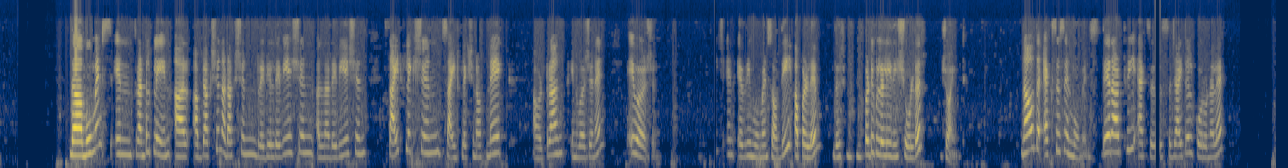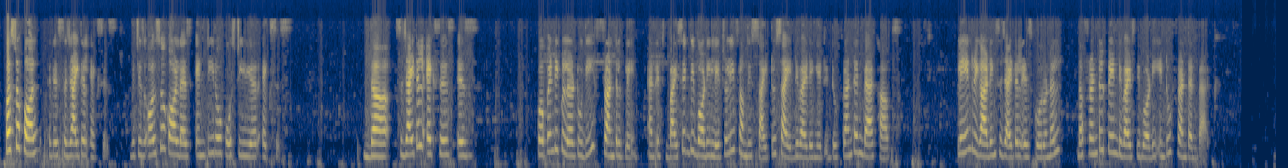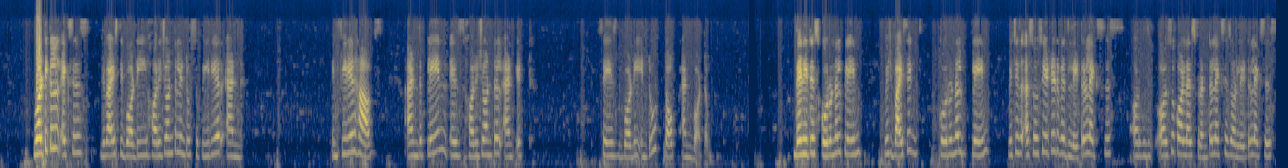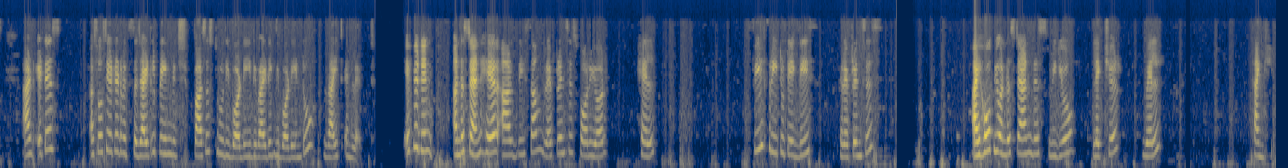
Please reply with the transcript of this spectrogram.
The movements in frontal plane are abduction, adduction, radial deviation, ulnar deviation, side flexion, side flexion of neck or trunk, inversion and eversion. Each and every movements of the upper limb, particularly the shoulder joint. Now the axis in movements. There are three axes, sagittal, coronal and First of all, it is sagittal axis which is also called as antero-posterior axis. The sagittal axis is perpendicular to the frontal plane and it bisects the body laterally from the side to side dividing it into front and back halves. Plane regarding sagittal is coronal. The frontal plane divides the body into front and back. Vertical axis divides the body horizontal into superior and inferior halves and the plane is horizontal and it says the body into top and bottom. Then it is coronal plane which bisects coronal plane which is associated with lateral axis or also called as frontal axis or lateral axis and it is associated with sagittal plane which passes through the body dividing the body into right and left. If you didn't understand here are the some references for your help feel free to take these references. I hope you understand this video lecture well. Thank you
